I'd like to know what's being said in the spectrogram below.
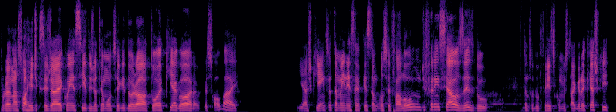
pra, na sua rede que você já é conhecido, já tem um monte de seguidor, ó, oh, tô aqui agora, o pessoal vai. E acho que entra também nessa questão que você falou, um diferencial, às vezes, do tanto do Face como do Instagram, que acho que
